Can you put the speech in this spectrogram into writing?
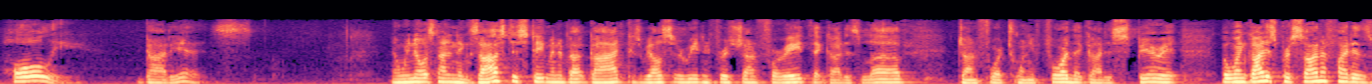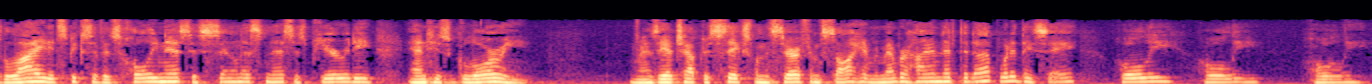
holy God is. Now we know it's not an exhaustive statement about God because we also read in 1 John 4 8 that God is love, John 4:24 that God is spirit. But when God is personified as light, it speaks of his holiness, his sinlessness, his purity, and his glory. In Isaiah chapter 6, when the seraphim saw him, remember high and lifted up? What did they say? Holy, holy, holy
